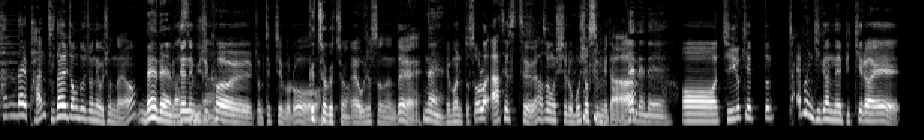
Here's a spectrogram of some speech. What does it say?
한달 반, 두 달 정도 전에 오셨나요? 네네, 그때는 맞습니다. 뮤지컬 좀 특집으로. 그쵸, 그쵸. 네, 오셨었는데. 네. 이번에 또 솔로 아티스트 하성우 씨를 모셨습니다. 네네네. 어, 지- 이렇게 또 짧은 기간 내 비키라에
